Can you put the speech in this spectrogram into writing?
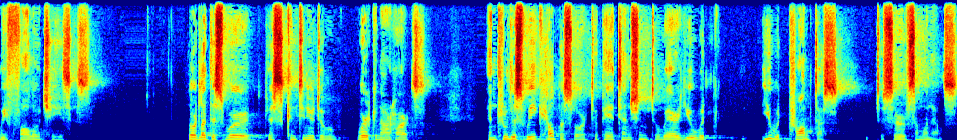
We follow Jesus. Lord, let this word just continue to work in our hearts. And through this week, help us, Lord, to pay attention to where you would, you would prompt us to serve someone else.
